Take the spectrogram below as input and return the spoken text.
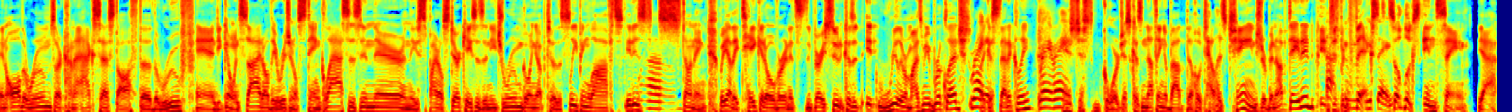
and all the rooms are kind of accessed off the the roof. And you go inside, all the original stained glasses in there, and these spiral staircases in each room going up to the sleeping lofts. It is Whoa. stunning. But yeah, they take it over, and it's very suited because it, it really reminds me of Brookledge, right. like aesthetically. Right, right. And it's just gorgeous because nothing about the hotel has changed or been updated. It's just That's been fixed. So it looks insane. Yeah.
